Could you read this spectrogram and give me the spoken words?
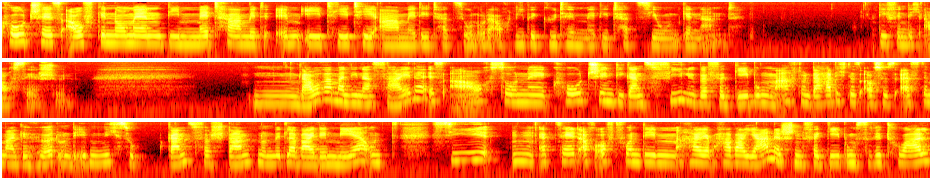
Coaches aufgenommen, die Metta mit M-E-T-T-A Meditation oder auch Liebe-Güte-Meditation genannt. Die finde ich auch sehr schön. Hm, Laura Marlina Seiler ist auch so eine Coachin, die ganz viel über Vergebung macht. Und da hatte ich das auch so das erste Mal gehört und eben nicht so ganz verstanden und mittlerweile mehr. Und sie hm, erzählt auch oft von dem hawaiianischen Vergebungsritual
